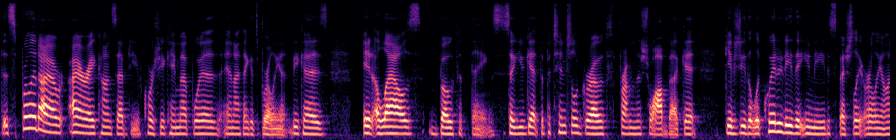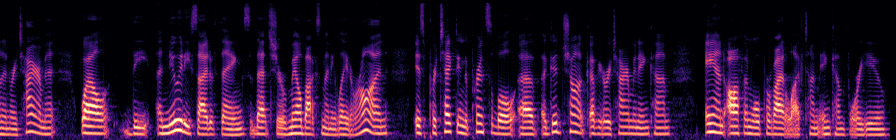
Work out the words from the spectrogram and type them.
the split IRA concept, of course, you came up with, and I think it's brilliant because it allows both things. So you get the potential growth from the Schwab bucket, gives you the liquidity that you need, especially early on in retirement, while the annuity side of things, that's your mailbox money later on, is protecting the principal of a good chunk of your retirement income and often will provide a lifetime income for you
